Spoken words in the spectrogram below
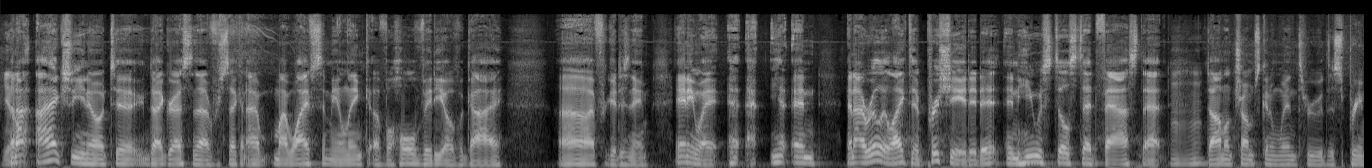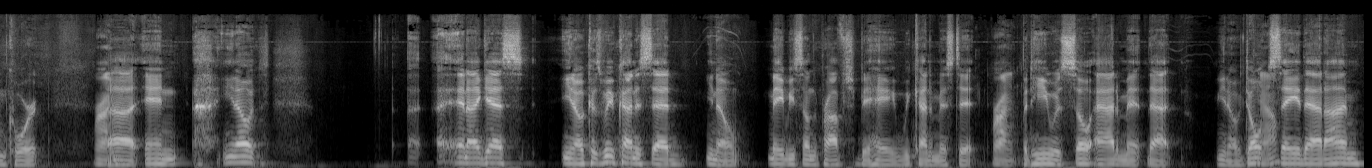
You and. I, I actually, you know, to digress in that for a second, I, my wife sent me a link of a whole video of a guy. Uh, I forget his name. Anyway, yeah, and and I really liked it, appreciated it, and he was still steadfast that Donald Trump's going to win through the Supreme Court. Right. Uh, and you know, uh, and I guess you know because we've kind of said, you know, maybe some of the prophets should be, hey, we kind of missed it. Right. But he was so adamant that you know, don't Yeah. say that I'm.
